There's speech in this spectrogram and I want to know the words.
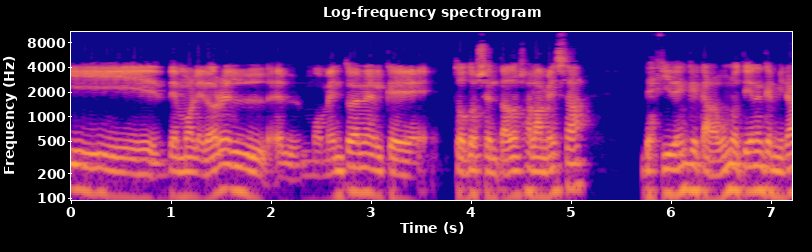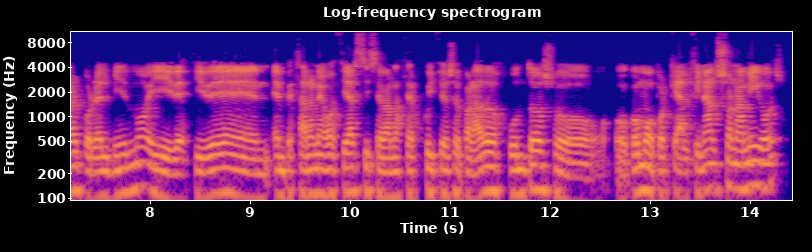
Y demoledor el, el momento en el que todos sentados a la mesa deciden que cada uno tiene que mirar por él mismo y deciden empezar a negociar si se van a hacer juicios separados, juntos o, cómo, porque al final son amigos,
